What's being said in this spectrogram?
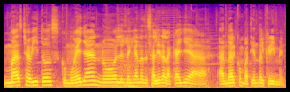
más chavitos como ella, no les den ganas de salir a la calle a, a andar combatiendo el crimen.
